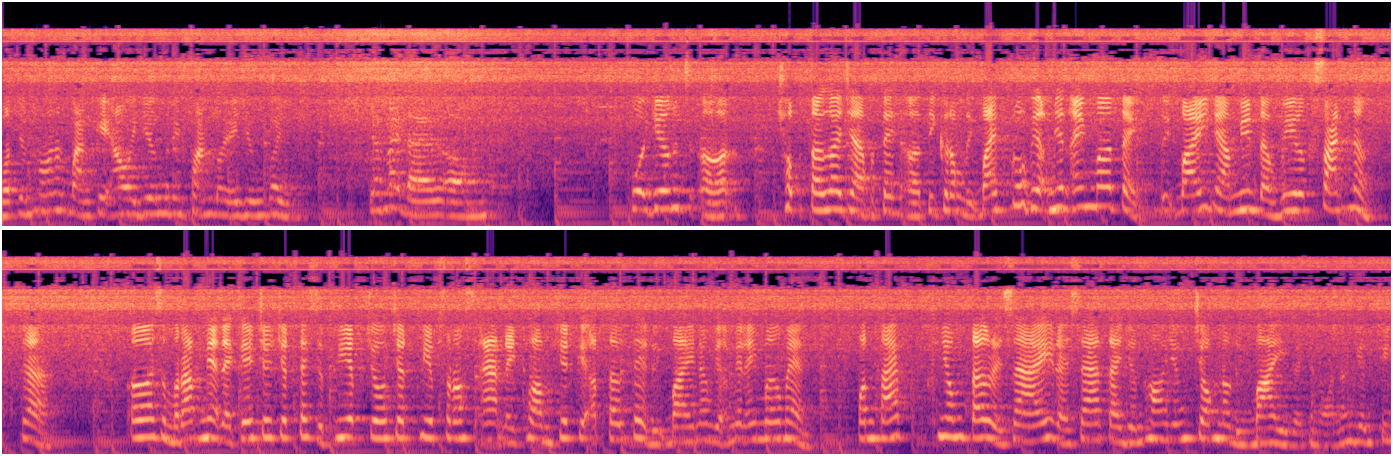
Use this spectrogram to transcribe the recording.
វត្តយន្តហោះហ្នឹងបានគេឲ្យយើង refund លុយឲ្យយើងវិញ ចឹងហើយដែលអមពួកយើងឈប់ទៅហើយចាប្រទេសទីក្រុងឌីបៃព្រោះវាអត់មានអីមើលទេឌីបៃចាមានតែវាលខ្សាច់ហ្នឹងចាអឺសម្រាប់អ្នកដែលគេចូលចិត្តទេសភាពចូលចិត្តភាពស្រស់ស្អាតនៃធម្មជាតិគេអត់ទៅទេឌីបៃហ្នឹងវាអត់មានអីមើលមែនប៉ុន្តែខ្ញុំទៅដោយសារអីដោយសារតែយន្តហោះយើងចុះនៅឌីបៃតែជំនាន់ហ្នឹងយើងជិះ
